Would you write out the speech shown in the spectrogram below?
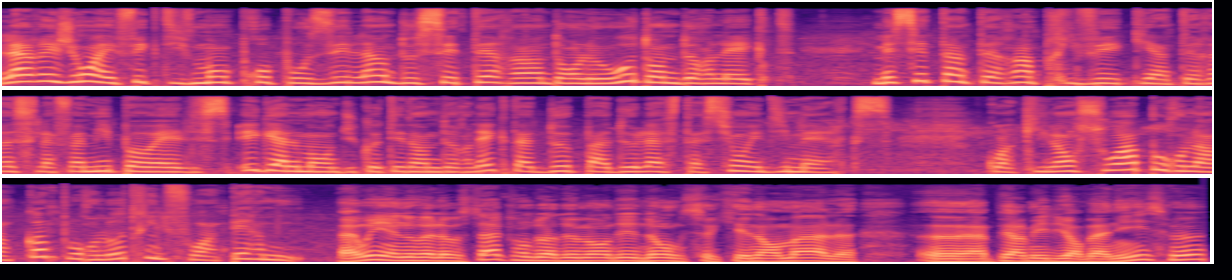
La région a effectivement proposé l'un de ses terrains dans le haut d'Anderlecht. Mais c'est un terrain privé qui intéresse la famille Powells, également du côté d'Anderlecht, à deux pas de la station Eddy Merckx. Quoi qu'il en soit, pour l'un comme pour l'autre, il faut un permis. Ben oui, un nouvel obstacle. On doit demander donc, ce qui est normal, euh, un permis d'urbanisme.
